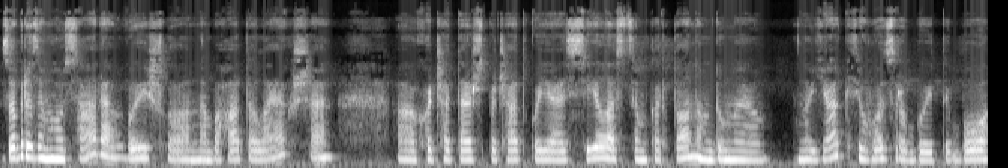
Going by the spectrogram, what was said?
З образом гусара вийшло набагато легше. Е, Хоча теж спочатку я сіла з цим картоном, думаю, ну як його зробити? Бо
